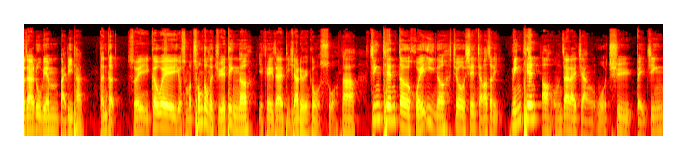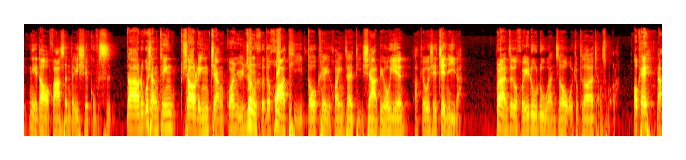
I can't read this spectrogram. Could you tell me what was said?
者在路边摆地摊等等。所以各位有什么冲动的决定呢？也可以在底下留言跟我说。那今天的回忆呢，就先讲到这里。明天啊，我们再来讲我去北京聂道发生的一些故事。那如果想听孝林讲关于任何的话题，都可以欢迎在底下留言啊，给我一些建议啦。不然这个回忆录录完之后，我就不知道要讲什么了。OK，那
